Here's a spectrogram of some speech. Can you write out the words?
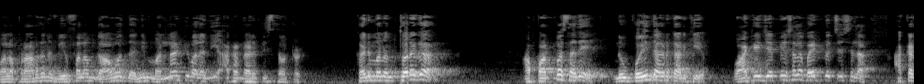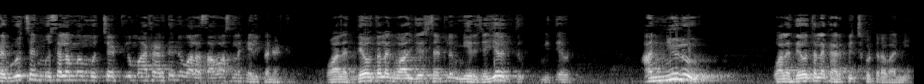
వాళ్ళ ప్రార్థన విఫలం కావద్దని మనలాంటి వాళ్ళని అక్కడ నడిపిస్తూ ఉంటాడు. కానీ మనం త్వరగా ఆ పర్పస్ అదే. నువ్వు పోయింది అక్కడికి కాడికి వాకే చెప్పేసేలా బయటకు వచ్చేసేలా. అక్కడ కూర్చొని ముసలమ్మ ముచ్చట్లు మాట్లాడితే నువ్వు వాళ్ళ సవాసలకు వెళ్ళిపోయినట్లు వాళ్ళ దేవతలకు వాళ్ళు చేసినట్లు మీరు చెయ్యొద్దు మీ దేవుడు. అన్యులు వాళ్ళ దేవతలకు అర్పించుకుంటారు అవన్నీ.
